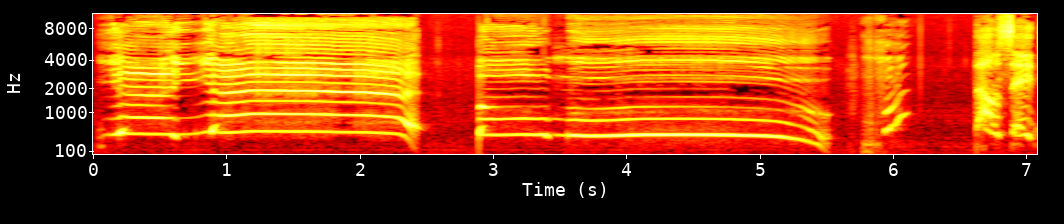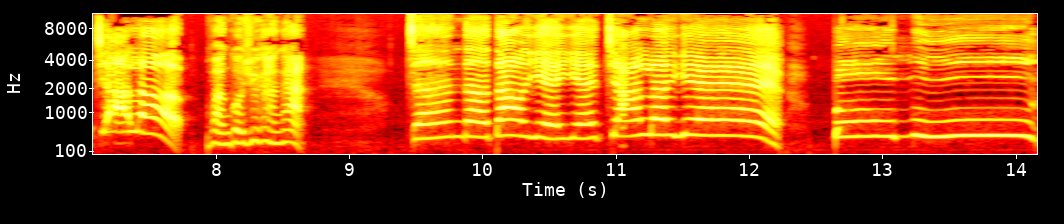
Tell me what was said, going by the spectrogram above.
爷爷保姆？哼，到谁家了？翻过去看看，真的到爷爷家了耶！保姆，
